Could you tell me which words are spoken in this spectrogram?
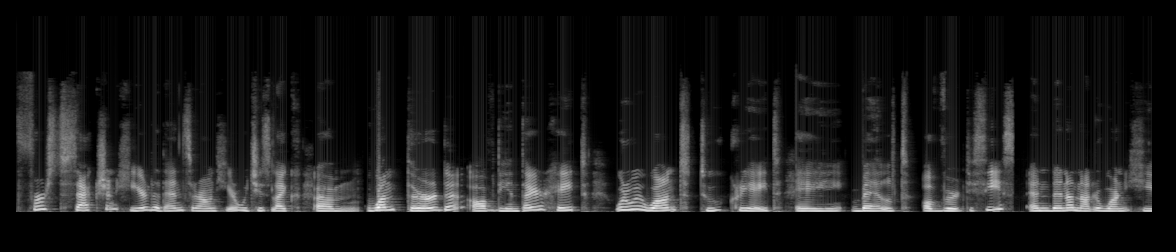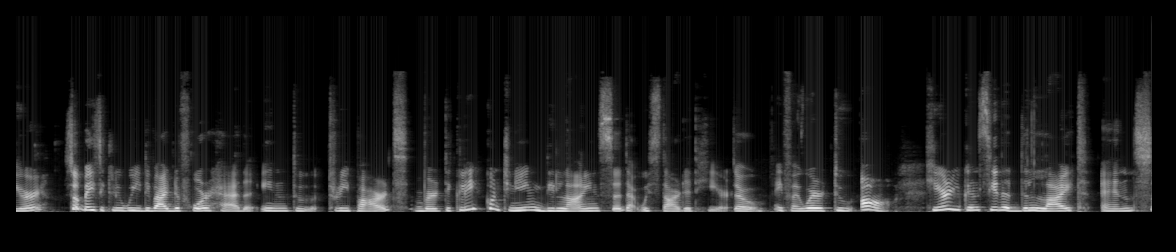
first section here that ends around here, which is like um, one third of the entire height, where we want to create a belt of vertices, and then another one here so basically we divide the forehead into three parts vertically, continuing the lines that we started here. So if I were to, oh, here you can see that the light ends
